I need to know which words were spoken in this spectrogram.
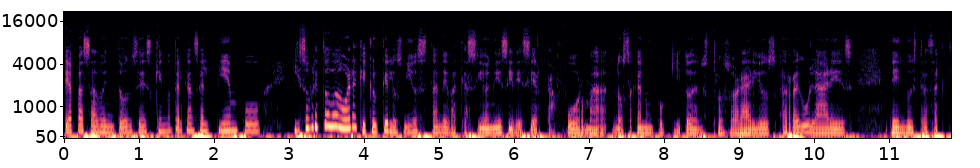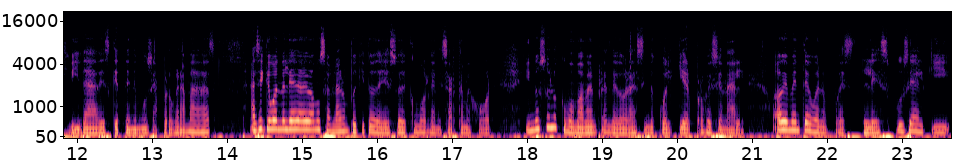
¿Te ha pasado entonces que no te alcanza el tiempo? Y sobre todo ahora que creo que los niños están de vacaciones y de cierta forma nos sacan un poquito de nuestros horarios regulares, de nuestras actividades que tenemos ya programadas. Así que bueno, el día de hoy vamos a hablar un poquito de eso, de cómo organizarte mejor. Y no solo como mamá emprendedora, sino cualquier profesional. Obviamente, bueno, pues les puse aquí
